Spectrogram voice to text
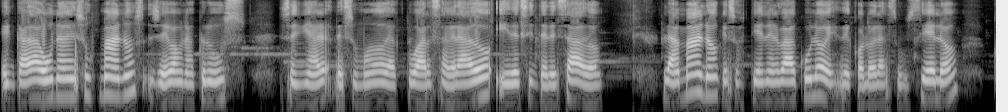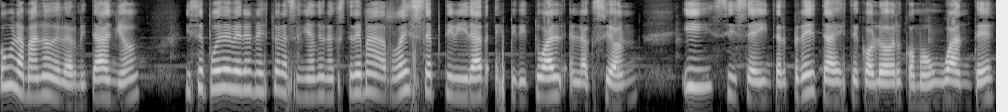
En cada una de sus manos lleva una cruz, señal de su modo de actuar sagrado y desinteresado. La mano que sostiene el báculo es de color azul cielo, como la mano del ermitaño, y se puede ver en esto la señal de una extrema receptividad espiritual en la acción, y si se interpreta este color como un guante,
